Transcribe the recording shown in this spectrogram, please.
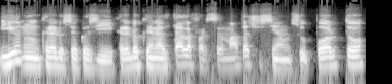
Io non credo sia così, credo che in realtà alla Forza Armata ci sia un supporto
